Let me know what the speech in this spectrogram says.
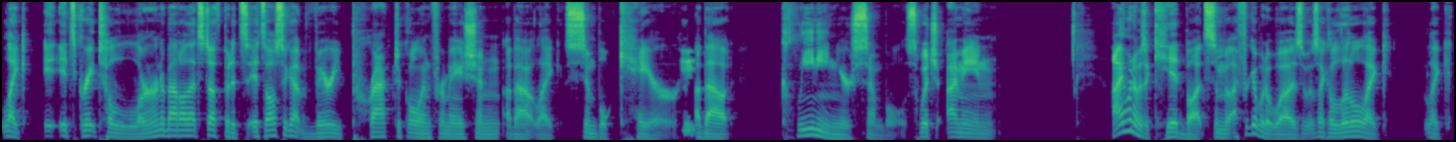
like it's great to learn about all that stuff, but it's it's also got very practical information about like cymbal care, mm. about cleaning your cymbals, which I mean I when I was a kid bought some I forget what it was. It was like a little like like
